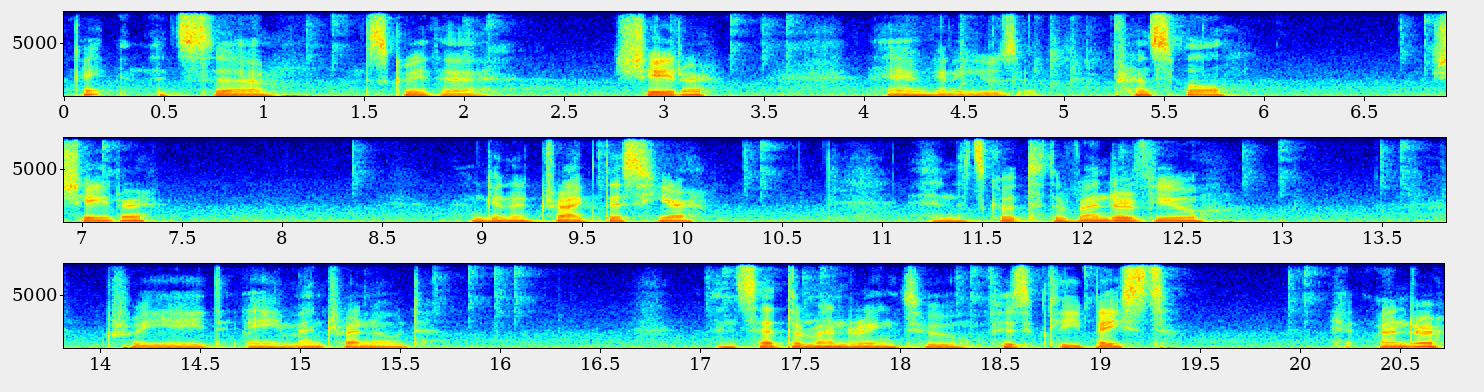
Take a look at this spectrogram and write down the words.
Okay let's uh, let's create a shader. I'm gonna use a principled shader. I'm gonna drag this here and let's go to the render view. Create a mantra node. And set the rendering to physically based. Hit render.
